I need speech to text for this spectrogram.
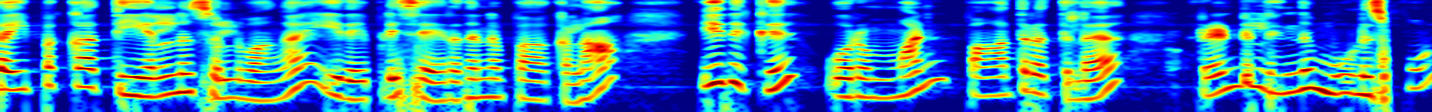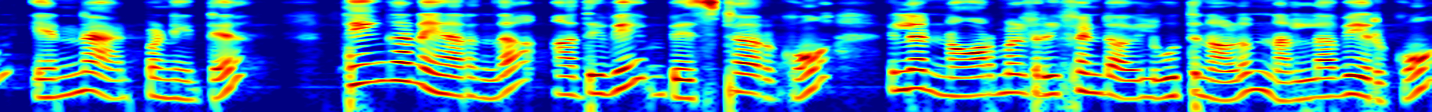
கைப்பக்காய் தீயல்னு சொல்லுவாங்க. இதை எப்படி செய்கிறதுன்னு பார்க்கலாம். இதுக்கு ஒரு மண் பாத்திரத்தில் ரெண்டுலேருந்து மூணு ஸ்பூன் எண்ணெய் ஆட் பண்ணிவிட்டு தேங்காய் எண்ணெயாக இருந்தால் அதுவே பெஸ்ட்டாக இருக்கும். இல்லை நார்மல் ரீஃபைண்ட் ஆயில் ஊற்றினாலும் நல்லாவே இருக்கும்.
